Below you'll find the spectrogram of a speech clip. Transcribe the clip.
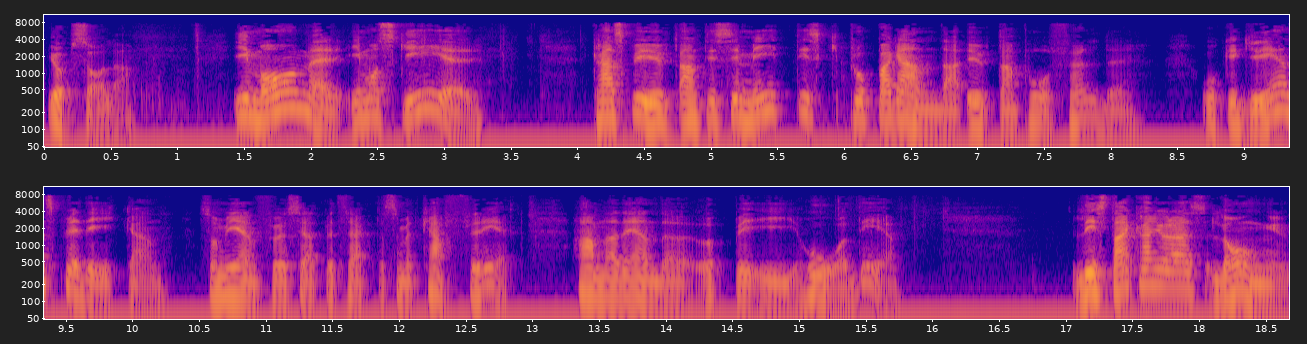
i Uppsala. Imamer i moskéer kan spy ut antisemitisk propaganda utan påföljder. Åke Grens predikan, som jämför sig att betrakta som ett kafferep, hamnade ända uppe i HD. Listan kan göras lång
